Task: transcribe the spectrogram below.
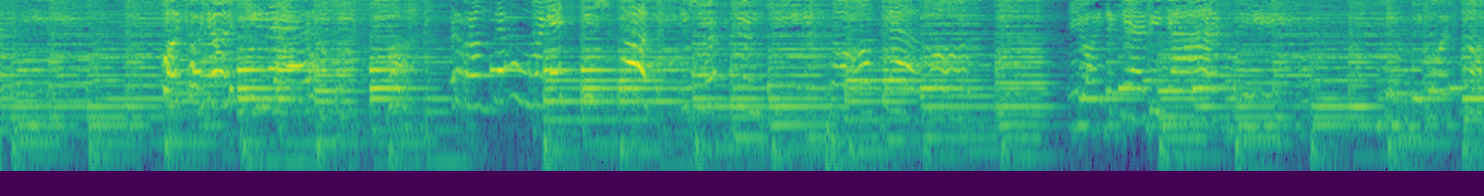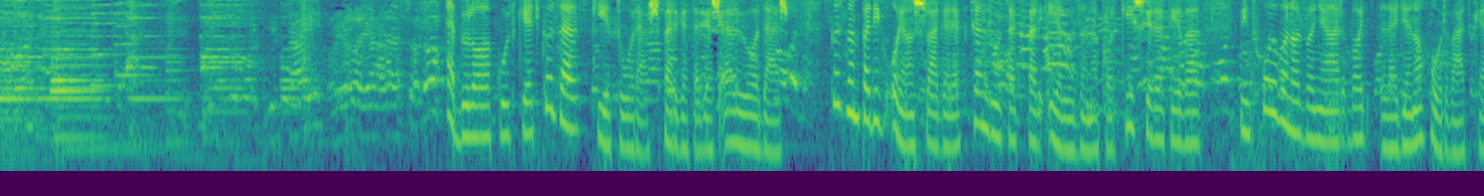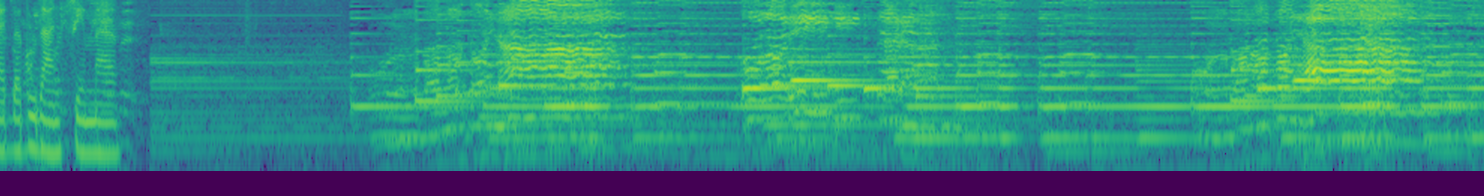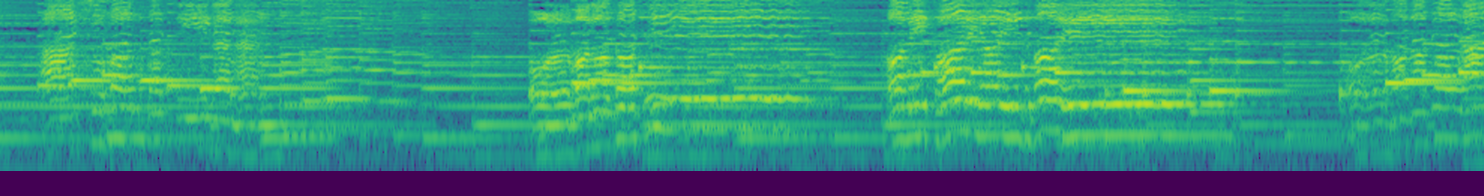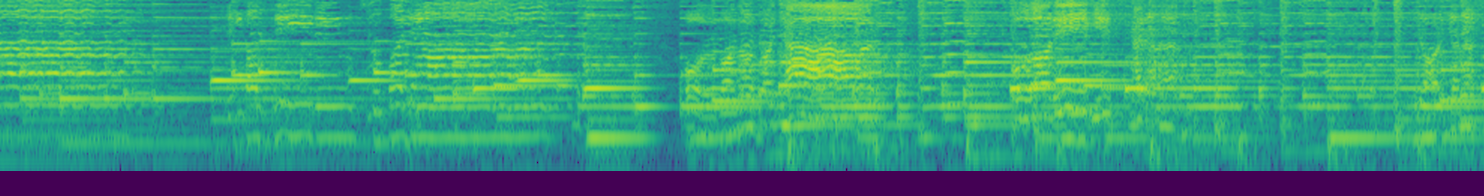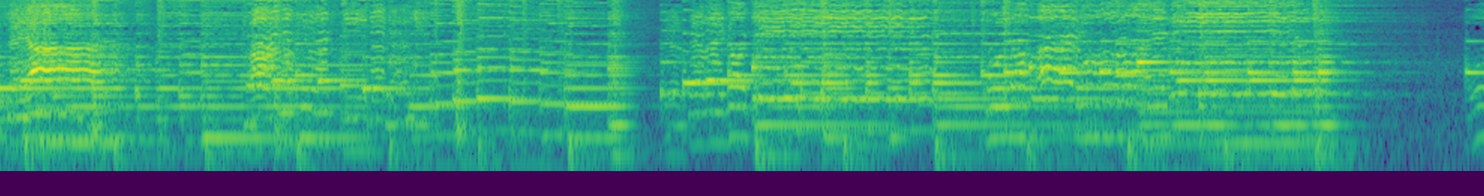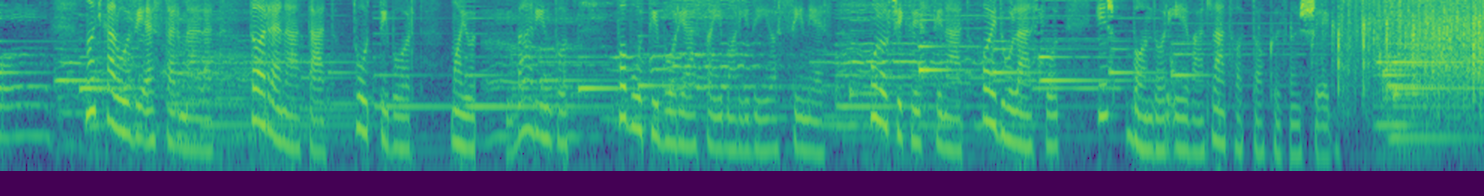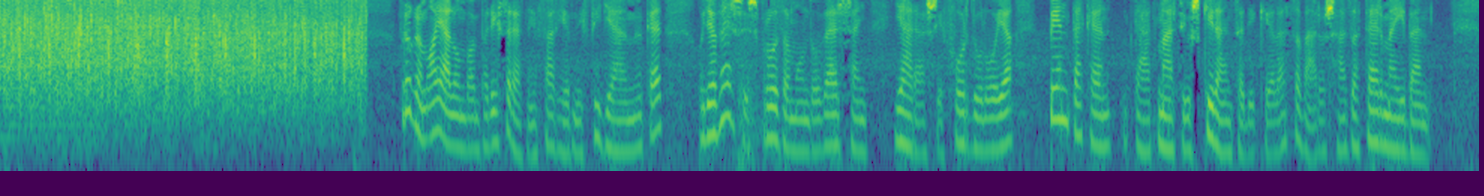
alakult ki egy közel két órás fergeteges előadás, közben pedig olyan slágerek csendültek fel élőzenekar kíséretével, mint Hol van az a nyár, vagy Legyen a horvát kertbe Budán címmel. Hol van az a tűz, ami karjaidba ősz? Hol van az a láz, hisz a szívünk csupa gyász? Hol van az a nyár, hol a régi szerelem? Jaj, de messze jár! Nagykálózi Eszter mellett Tar Renátát, Tóth Tibort, Major Bálintot, Fabó Tibor Jászai Mari díjas színészt, Holocsi Krisztinát, Hajdú Lászlót és Bandor Évát láthatta a közönség. Program ajánlomban pedig szeretném felhívni figyelmüket, hogy a vers és prózamondó verseny járási fordulója pénteken, tehát március 9-én lesz a Városháza termeiben.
